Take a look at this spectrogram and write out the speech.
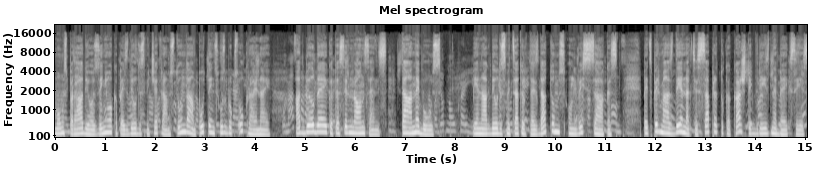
Mums par radio ziņo, ka pēc 24 stundām Putins uzbruks Ukrainai. Atbildēju, ka tas ir nonsens. Tā nebūs. Pienāk 24. datums un viss sākas. Pēc pirmās diennakts es sapratu, ka karš tik drīz nebeigsies.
